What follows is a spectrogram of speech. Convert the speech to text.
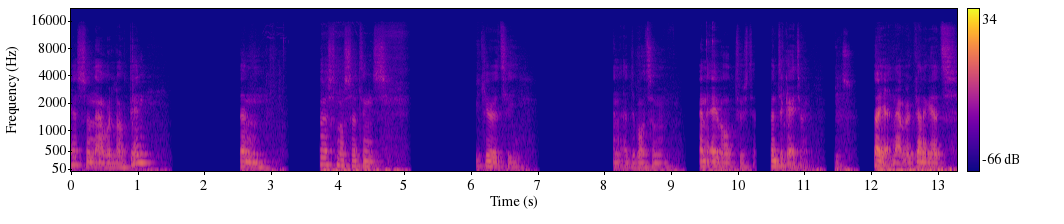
Yes, so now we're logged in. Then personal settings, security, and at the bottom, enable two-step authenticator. Yes. So yeah, now we're gonna get,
